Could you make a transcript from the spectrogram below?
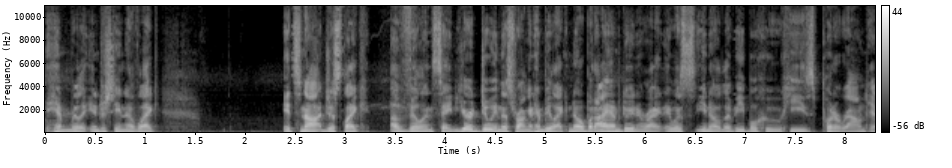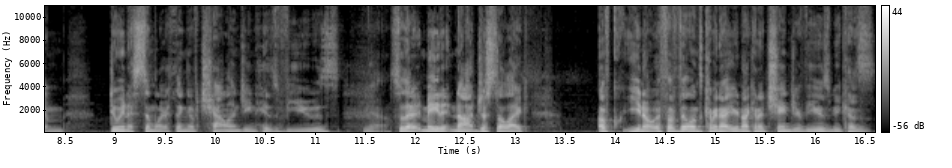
him really interesting of like it's not just like a villain saying you're doing this wrong and him be like no but i am doing it right. It was you know the people who he's put around him doing a similar thing of challenging his views. Yeah. so that it made it not just a like of you know if a villain's coming out you're not going to change your views because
